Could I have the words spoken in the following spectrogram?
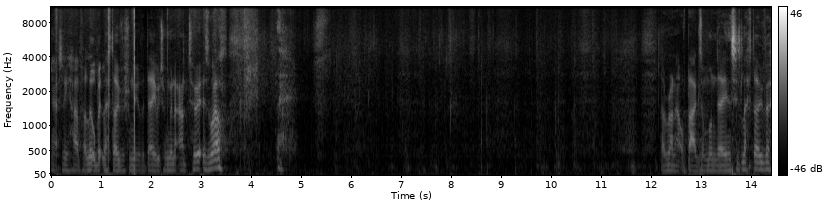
actually have a little bit left over from the other day, which I'm going to add to it as well. I ran out of bags on Monday and this is left over.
